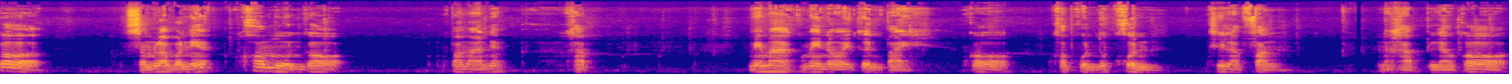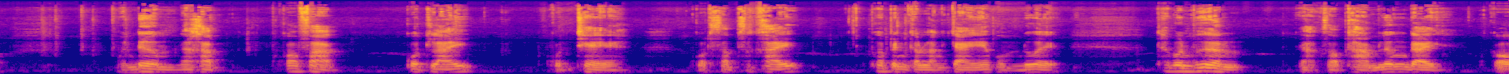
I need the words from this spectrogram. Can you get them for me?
ก็สำหรับวันนี้ข้อมูลก็ประมาณเนี้ยครับ ไม่มากไม่น้อยเกินไป ก็ขอบคุณทุกคนที่รับฟังนะครับ แล้วก็เหมือนเดิมนะครับ ก็ฝากกดไลค์กดแชร์ กด Subscribe เพื่อเป็นกำลังใจให้ผมด้วย ถ้าเพื่อนๆ อยากสอบถามเรื่องใด ก็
